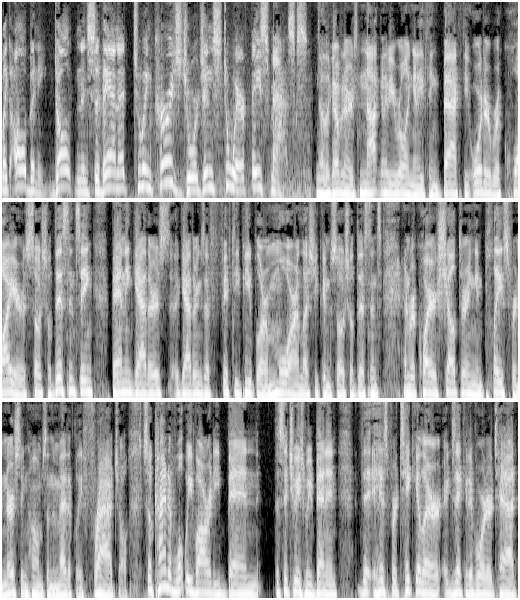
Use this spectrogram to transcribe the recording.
like Albany, Dalton, and Savannah, to encourage Georgians to wear face masks. Now, the governor is not going to be rolling anything back. The order requires social distancing, banning gathers, gatherings of 50 people or more unless you can social distance, and requires sheltering in place for nursing homes and the medically fragile. So, kind of what we've already been the situation we've been in, the, his particular executive order, Tad,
